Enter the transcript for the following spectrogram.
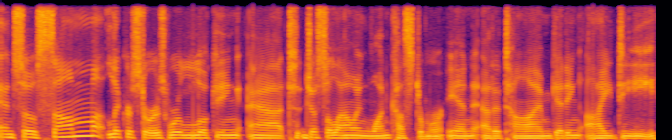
And so some liquor stores were looking at just allowing one customer in at a time, getting ID.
